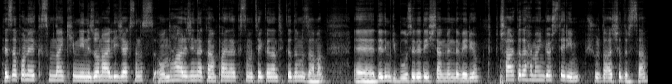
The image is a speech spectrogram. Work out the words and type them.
Hesap onayı kısmından kimliğinizi onaylayacaksınız. Onun haricinde kampanyalar kısmına tekrardan tıkladığımız zaman e, dediğim gibi USDT işlemlerini de veriyor. Çarkı da hemen göstereyim. Şurada açılırsa.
